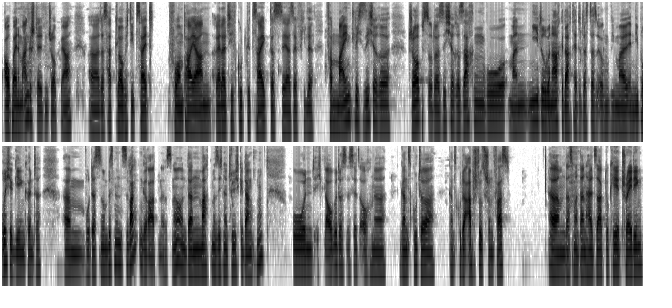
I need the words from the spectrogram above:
auch bei einem Angestelltenjob, ja. Äh, das hat, glaube ich, die Zeit vor ein paar Jahren relativ gut gezeigt, dass sehr, sehr viele vermeintlich sichere Jobs oder sichere Sachen, wo man nie drüber nachgedacht hätte, dass das irgendwie mal in die Brüche gehen könnte, ähm, wo das so ein bisschen ins Wanken geraten ist. Ne? Und dann macht man sich natürlich Gedanken. Und ich glaube, das ist jetzt auch eine ganz guter, ganz guter Abschluss schon fast. Ähm, dass man dann halt sagt, okay, Trading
